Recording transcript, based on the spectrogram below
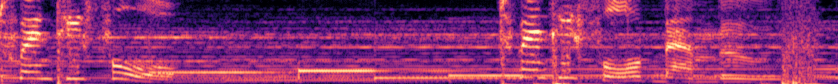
24. 24 bamboos.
